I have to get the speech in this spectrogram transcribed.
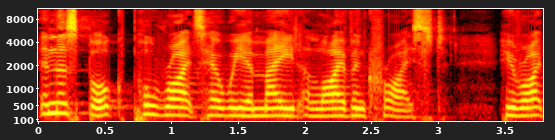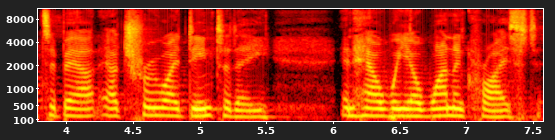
In this book, Paul writes how we are made alive in Christ he writes about our true identity and how we are one in Christ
